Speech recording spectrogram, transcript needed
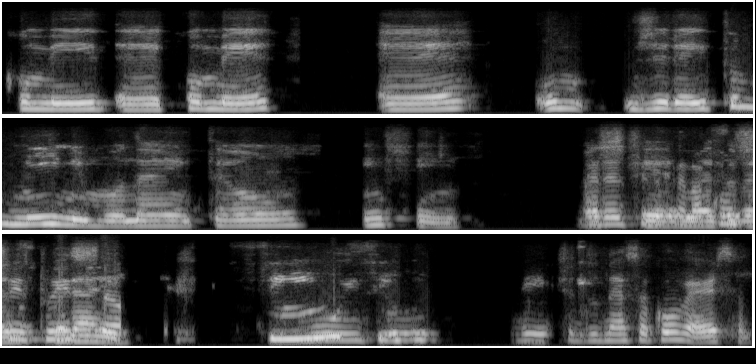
comer, é, comer é um direito mínimo, né? Então, enfim. Garantido é pela Constituição. Sim, Muito sim. nítido nessa conversa.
